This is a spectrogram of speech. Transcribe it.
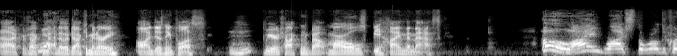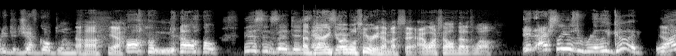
Uh, we're talking Yeah. about another documentary on Disney Plus. mhm. We are talking about Marvel's Behind the Mask. Oh, I watched The World According to Jeff Goldblum. Uh huh. Yeah, Oh no, this is a disaster. a very enjoyable series, I must say. I watched all of that as well. It actually is really good. Yeah. Why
